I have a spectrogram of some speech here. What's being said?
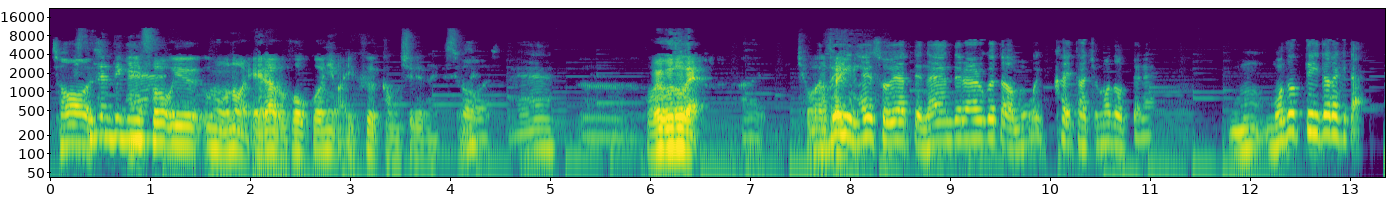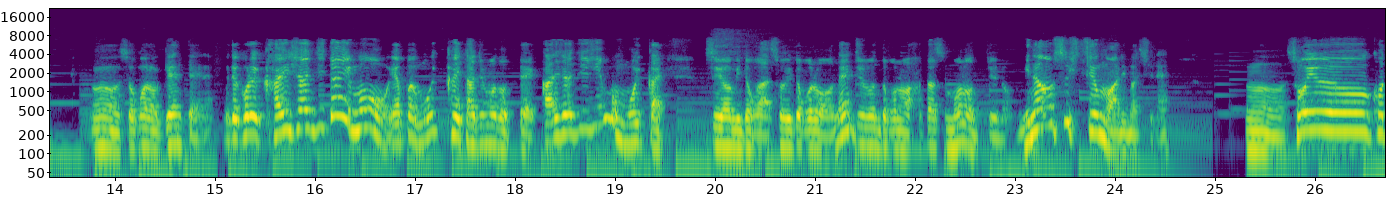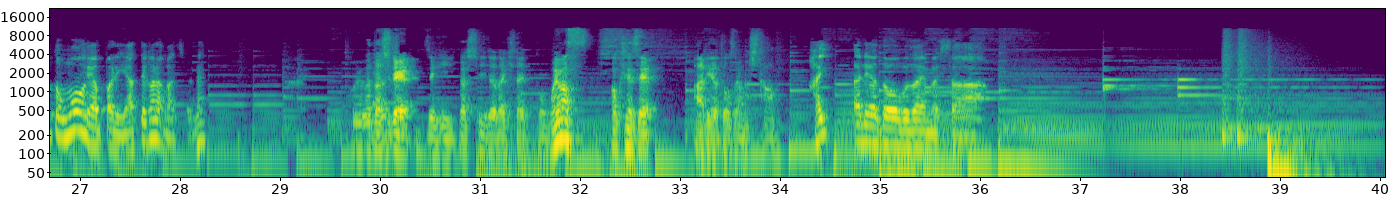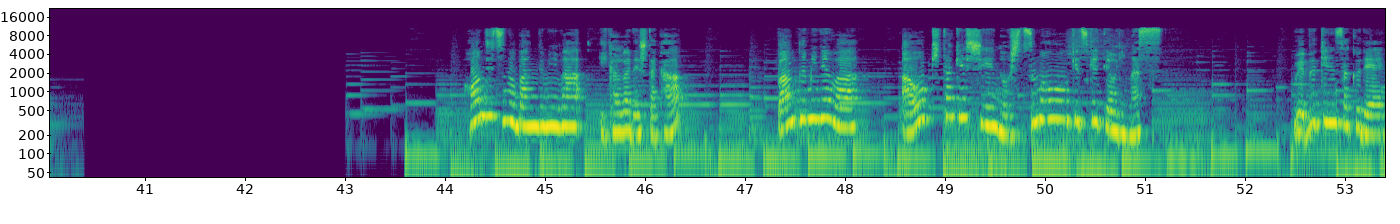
そう必然的にそういうものを選ぶ方向には行くかもしれないですよね。そうですね。うん。ということで、はい。今日は、まあ、ぜひね、そうやって悩んでられる方はもう一回立ち戻ってね、戻っていただきたい。うん、そこの原点ね。で、これ会社自体もやっぱりもう一回立ち戻って、会社自身ももう一回強みとかそういうところをね、自分のところを果たすものっていうのを見直す必要もありますしね。うん、そういうこともやっぱりやっていかなかったですよね。という形で、ぜひ行かせていただきたいと思います。青木先生、ありがとうございました。はい、ありがとうございました。本日の番組はいかがでしたか？番組では、青木武氏への質問を受け付けております。ウェブ検索で、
